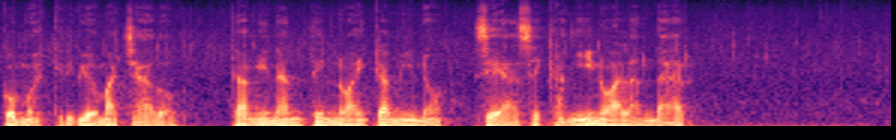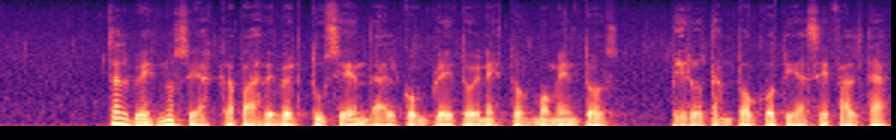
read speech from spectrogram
Como escribió Machado, caminante no hay camino, se hace camino al andar. Tal vez no seas capaz de ver tu senda al completo en estos momentos, pero tampoco te hace falta,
